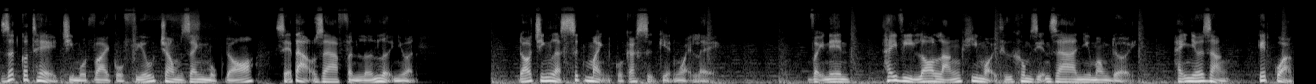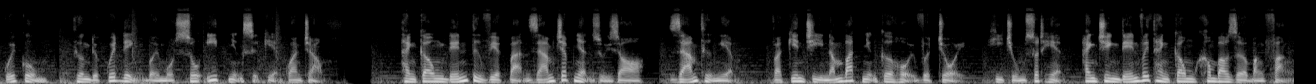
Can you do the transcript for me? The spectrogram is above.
rất có thể chỉ một vài cổ phiếu trong danh mục đó sẽ tạo ra phần lớn lợi nhuận. Đó chính là sức mạnh của các sự kiện ngoại lệ. Vậy nên, thay vì lo lắng khi mọi thứ không diễn ra như mong đợi, hãy nhớ rằng kết quả cuối cùng thường được quyết định bởi một số ít những sự kiện quan trọng. Thành công đến từ việc bạn dám chấp nhận rủi ro, dám thử nghiệm và kiên trì nắm bắt những cơ hội vượt trội khi chúng xuất hiện. Hành trình đến với thành công không bao giờ bằng phẳng,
